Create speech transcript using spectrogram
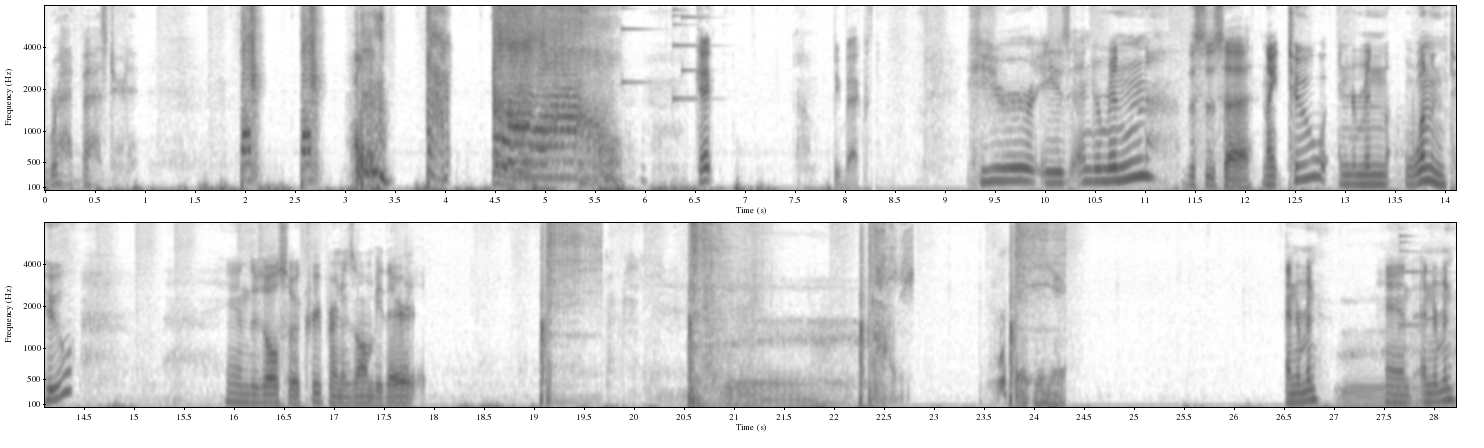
rat bastard. Okay. Be back. Here is Enderman. This is uh, night two, Enderman one and two. And there's also a creeper and a zombie there. Enderman. And Enderman.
